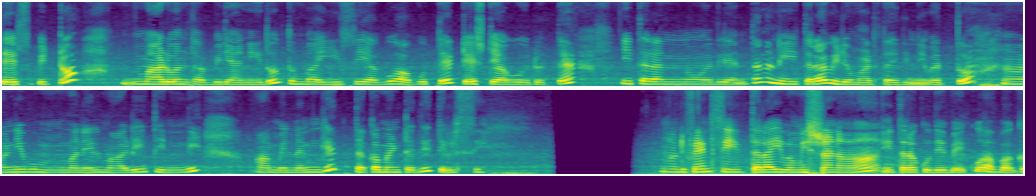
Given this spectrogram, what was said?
ಸೇರಿಸ್ಬಿಟ್ಟು ಮಾಡುವಂಥ ಬಿರಿಯಾನಿ ಇದು. ತುಂಬ ಈಸಿಯಾಗೂ ಆಗುತ್ತೆ ಟೇಸ್ಟಿಯಾಗೂ ಇರುತ್ತೆ. ಈ ಥರನೂ ಇರಲಿ ಅಂತ ನಾನು ಈ ಥರ ವಿಡಿಯೋ ಮಾಡ್ತಾಯಿದ್ದೀನಿ ಇವತ್ತು. ನೀವು ಮನೇಲಿ ಮಾಡಿ, ತಿನ್ನಿ, ಆಮೇಲೆ ನನಗೆ ತ ಕಮೆಂಟಲ್ಲಿ ತಿಳಿಸಿ. ನೋಡಿ ಫ್ರೆಂಡ್ಸ್ ಈ ಥರ ಇವ ಮಿಶ್ರಣ, ಈ ಥರ ಕುದಿಬೇಕು. ಆವಾಗ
